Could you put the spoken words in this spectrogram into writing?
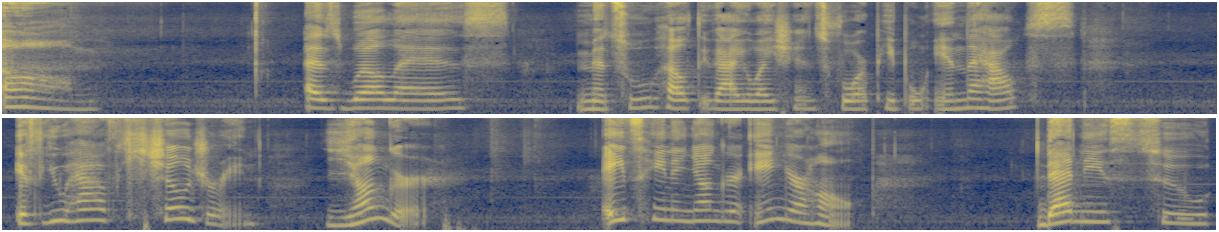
um as well as mental health evaluations for people in the house. If you have children younger, 18 and younger in your home, that needs to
